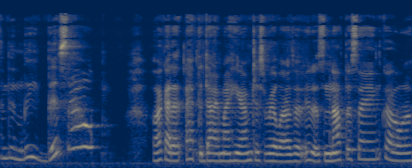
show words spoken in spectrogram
And then leave this out? Oh, I gotta, I have to dye my hair. I'm just realizing it is not the same color.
